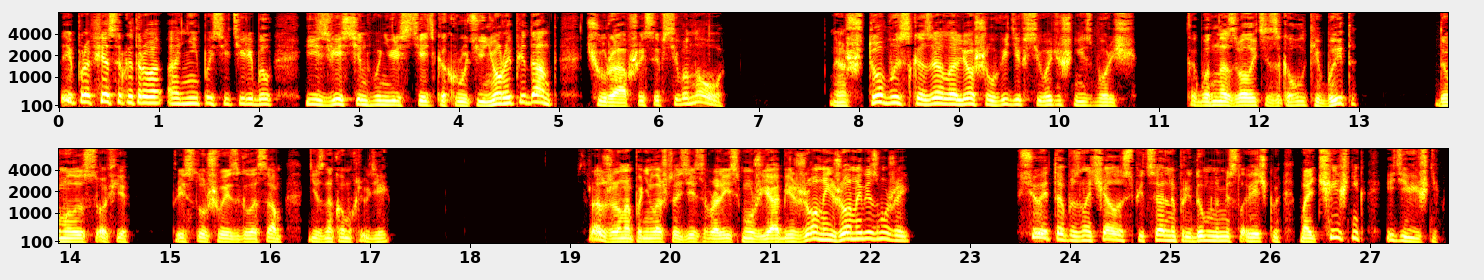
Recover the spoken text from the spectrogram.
Да и профессор, которого они посетили, был известен в университете как рутинер и педант, чуравшийся всего нового. А что бы сказал Алеша, увидев сегодняшнее сборище? Как бы он назвал эти закоулки быта? — думала Софья, прислушиваясь к голосам незнакомых людей. Сразу же она поняла, что здесь собрались мужья без жены и жены без мужей. Все это обозначалось специально придуманными словечками «мальчишник» и «девишник».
